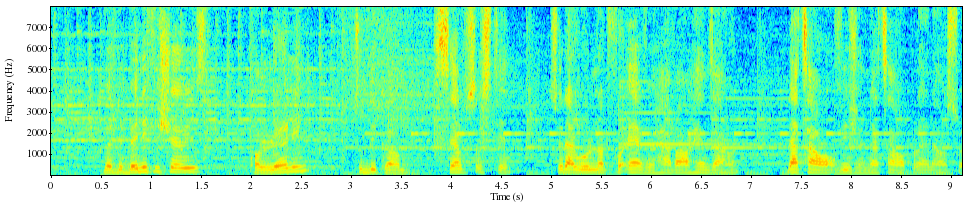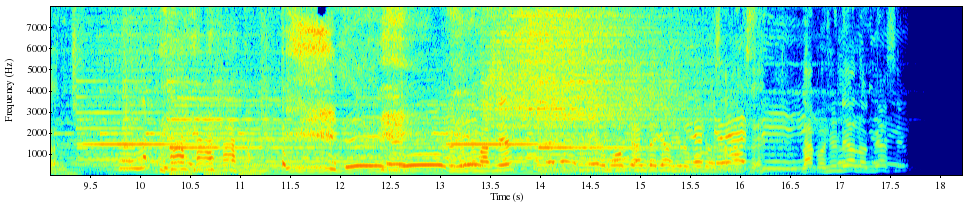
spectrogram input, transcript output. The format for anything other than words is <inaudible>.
but the beneficiaries are learning to become self-sustained so that we'll not forever have our hands out. That's our vision, that's our plan, our strategy. <laughs> <laughs>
